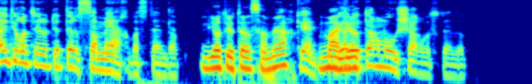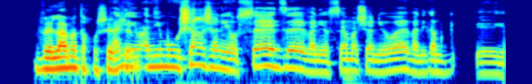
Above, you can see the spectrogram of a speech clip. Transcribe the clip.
הייתי, רוצה להיות יותר שמח בסטנדאפ, להיות יותר שמח? כן, מה, להיות להיות... יותר מאושר בסטנדאפ. ולמה אתה חושב ש... אני, אני מאושר שאני עושה את זה, ואני עושה מה שאני אוהב, ואני גם אה,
